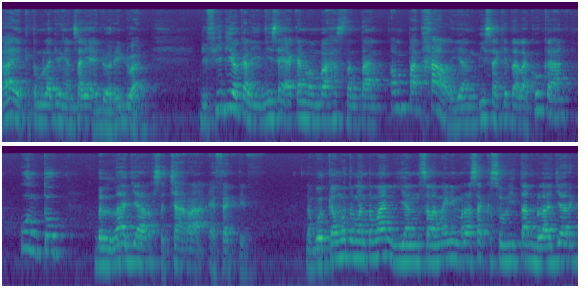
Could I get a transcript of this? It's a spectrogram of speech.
Hai, ketemu lagi dengan saya Edward Ridwan. Di video kali ini saya akan membahas tentang empat hal yang bisa kita lakukan untuk belajar secara efektif. Nah, buat kamu teman-teman yang selama ini merasa kesulitan belajar,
